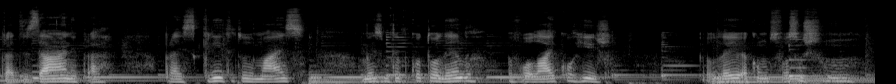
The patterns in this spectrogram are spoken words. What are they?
para design, para escrita e tudo mais. Ao mesmo tempo que eu tô lendo, eu vou lá e corrijo. Eu leio, é como se fosse um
